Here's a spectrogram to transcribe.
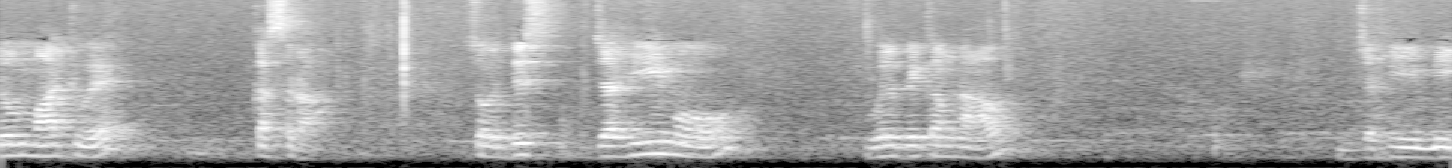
dhamma to a kasra. So this jahimo will become now jahimi.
